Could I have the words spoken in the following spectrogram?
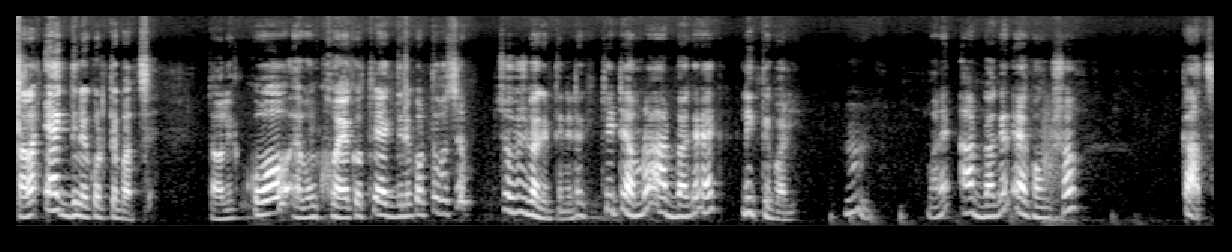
তারা একদিনে করতে পারছে। তাহলে ক এবং খ একত্রে একদিনে করতে হচ্ছে চব্বিশ ভাগের তিন। এটাকে কেটে আমরা আট ভাগের এক লিখতে পারি। হুম? মানে আট ভাগের এক অংশ কাজ।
